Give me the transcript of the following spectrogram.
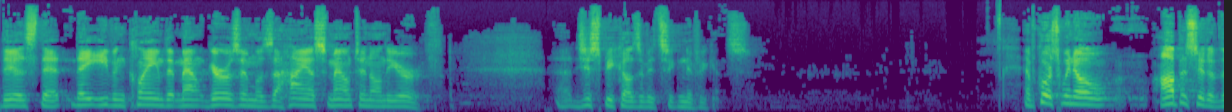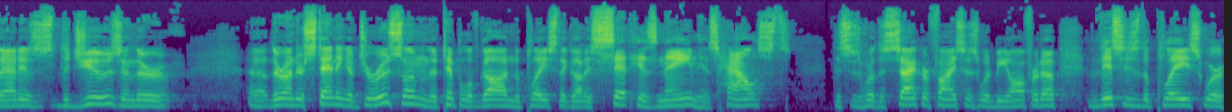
this that they even claimed that Mount Gerizim was the highest mountain on the earth uh, just because of its significance. Of course, we know opposite of that is the Jews and their uh, their understanding of Jerusalem and the temple of God and the place that God has set His name, His house. This is where the sacrifices would be offered up. This is the place where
